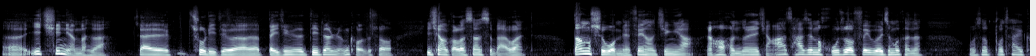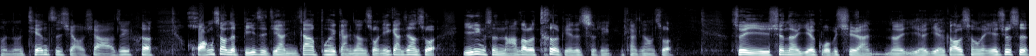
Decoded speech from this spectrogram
呃，一七年吧，是吧？在处理这个北京的低端人口的时候，一下搞了三四百万，当时我们也非常惊讶，然后很多人也讲啊，他这么胡作非为，怎么可能？我说不太可能，天子脚下，这个皇上的鼻子底下，你当然不会敢这样做。你敢这样做，一定是拿到了特别的指令，你看这样做。所以现在也果不其然，那也也高升了。也就是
